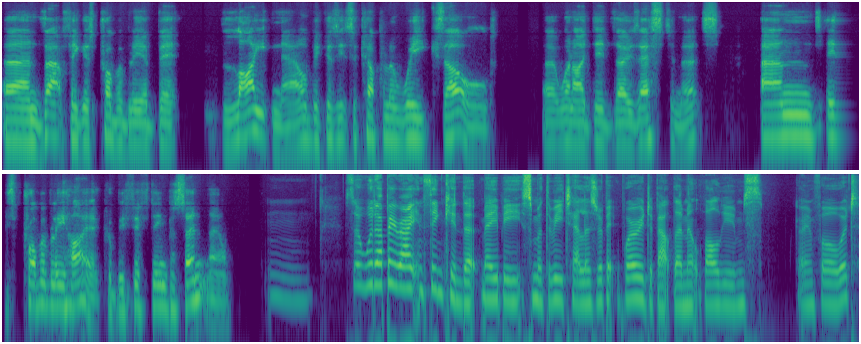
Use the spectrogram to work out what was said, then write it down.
And that figure's probably a bit light now because it's a couple of weeks old uh, when I did those estimates, and it's probably higher. It could be 15% now. Mm. So, would I be right in thinking that maybe some of the retailers are a bit worried about their milk volumes going forward?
